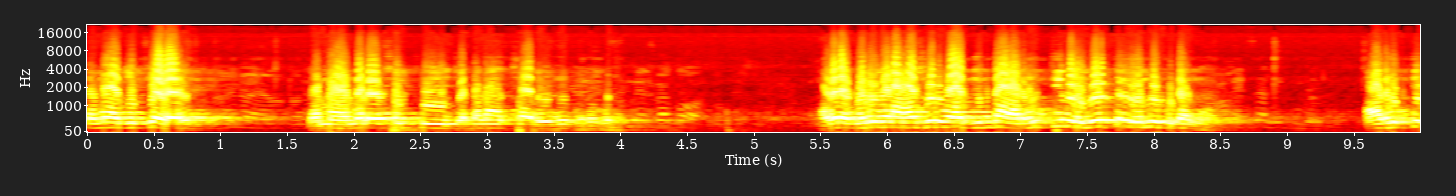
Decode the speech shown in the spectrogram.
ಸಮಾಜಕ್ಕೆ ನಮ್ಮ ಅಮರ ಶಿಲ್ಪಿ ಜಗನ್ನಾಚಾರ್ಯರು ಗುರುಗಳು. ಅವರ ಗುರುಗಳ ಆಶೀರ್ವಾದದಿಂದ ಆ ವೃತ್ತಿನ ಇವತ್ತು ಎಲ್ಲೂ ಬಿಡಲ್ಲ. ಆ ವೃತ್ತಿ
